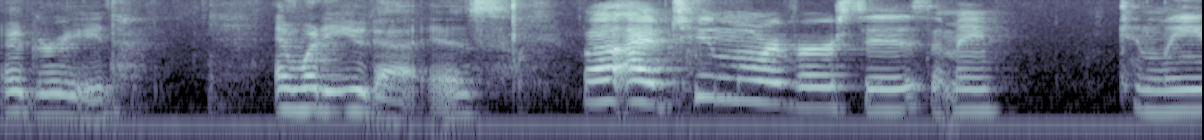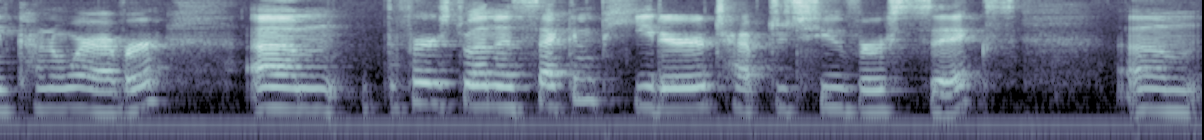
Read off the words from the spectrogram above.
agreed. And what do you got? Is Well, I have two more verses that may can lead kind of wherever. Um, the first one is Second Peter chapter two verse six. Um,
